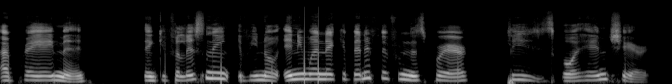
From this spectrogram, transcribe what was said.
I pray, amen. Thank you for listening. If you know anyone that could benefit from this prayer, please go ahead and share it.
